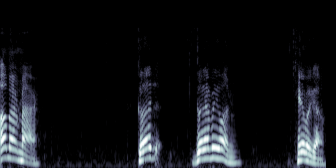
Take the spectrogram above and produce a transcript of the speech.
Amar Mar. Good? Good everyone? Here we go.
